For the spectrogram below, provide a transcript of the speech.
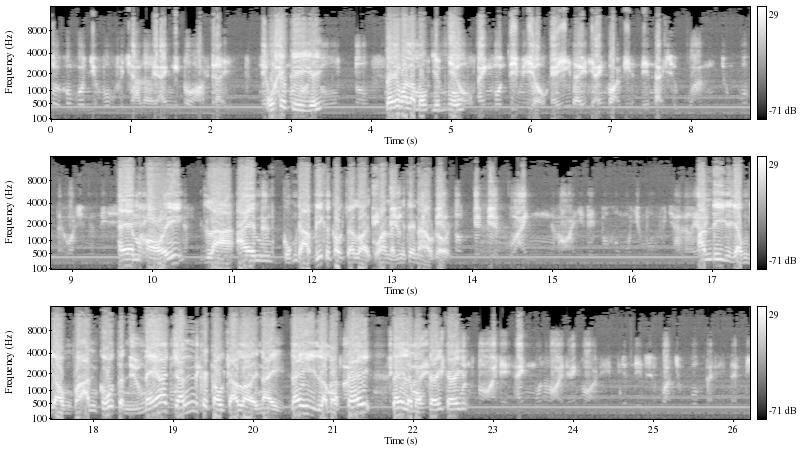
Tôi không có nhiệm vụ phải trả lời anh cái câu hỏi đấy. Nếu Ủa sao kỳ vậy? tôi, tôi, đây không phải là một nhiệm vụ. anh muốn tìm hiểu cái đấy thì anh gọi điện đến đại sứ quán Trung Quốc tại Washington DC em hỏi là em cũng đã biết cái câu trả lời của anh là như thế nào rồi. cái việc của anh hỏi như thế tôi không có nhiệm vụ phải trả lời anh đi vòng vòng và anh cố tình né tránh cái câu trả lời này. Đây là một cái đây là một cái cái anh hỏi thì anh hỏi thì đến sứ quán Trung Quốc tại tại Mỹ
